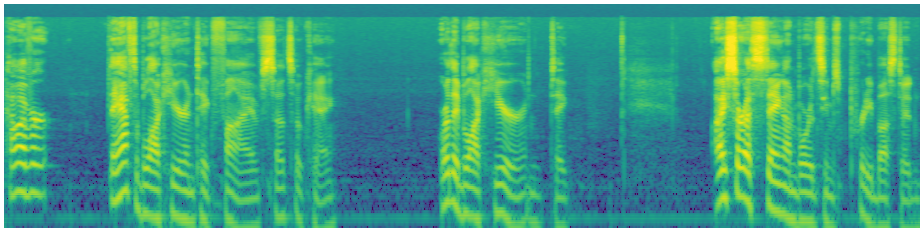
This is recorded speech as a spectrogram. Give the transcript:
However, they have to block here and take five, so it's okay. Or they block here and take... Isareth staying on board seems pretty busted.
